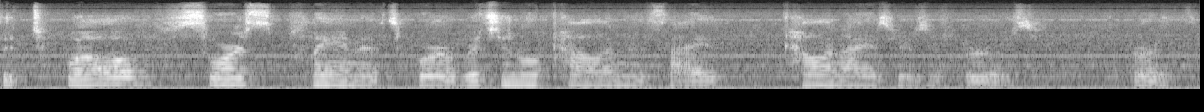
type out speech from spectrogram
The 12 source planets were original colonizers of Earth. Earth.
